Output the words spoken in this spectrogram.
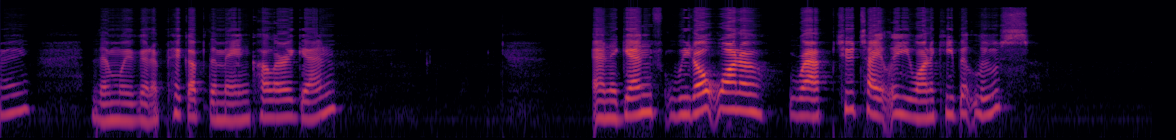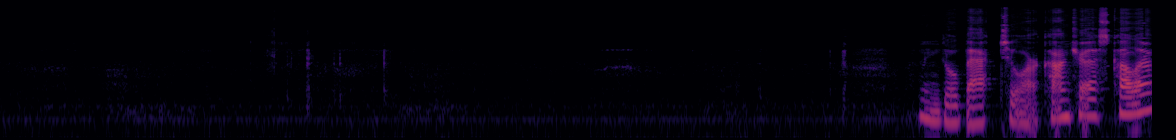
Okay, then we're going to pick up the main color again. And again, we don't want to wrap too tightly. You want to keep it loose. Then go back to our contrast color.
